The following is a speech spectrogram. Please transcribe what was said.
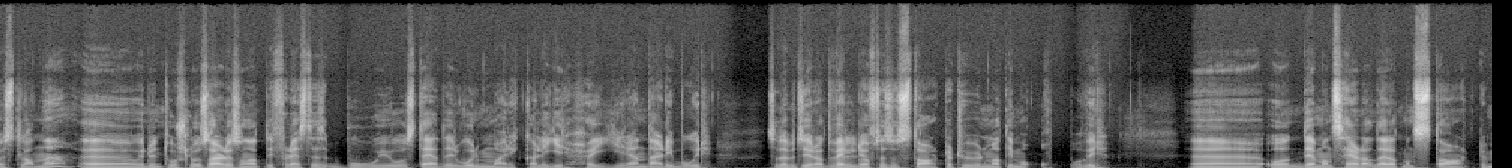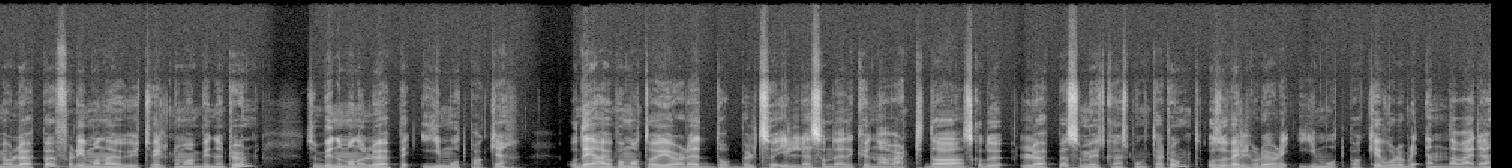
Østlandet eh, og rundt Oslo, så er det jo sånn at de fleste bor jo steder hvor marka ligger høyere enn der de bor. Så det betyr at veldig ofte så starter turen med at de må oppover. Eh, og det man ser da, det er at man starter med å løpe, fordi man er jo uthvilt når man begynner turen. Så begynner man å løpe i motbakke. Og det er jo på en måte å gjøre det dobbelt så ille som det det kunne ha vært. Da skal du løpe, som i utgangspunktet er tungt, og så velger du å gjøre det i motbakke, hvor det blir enda verre.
